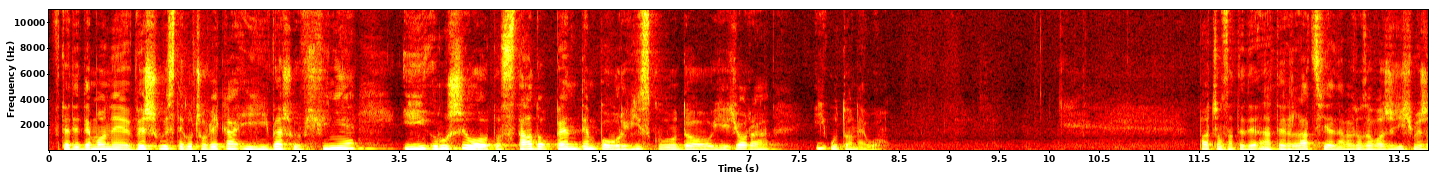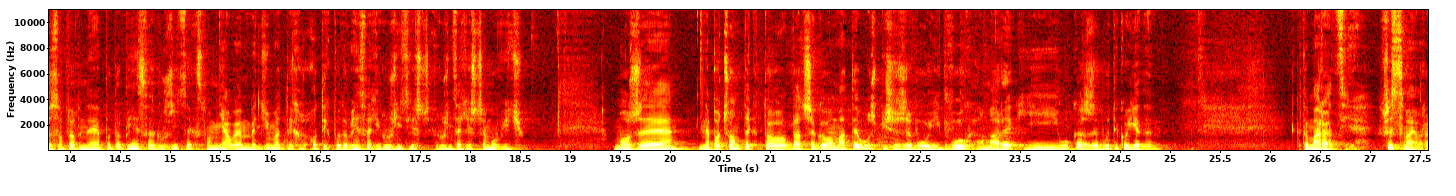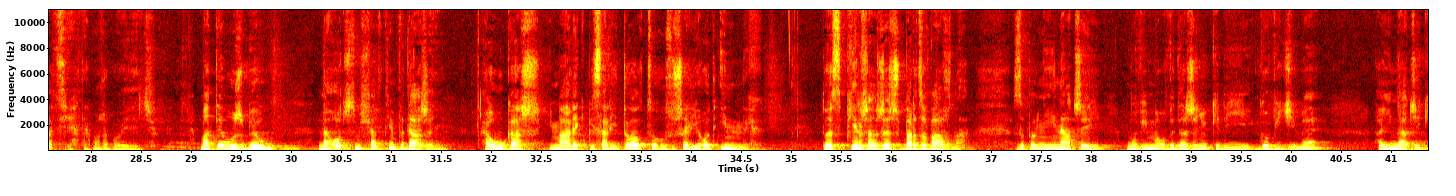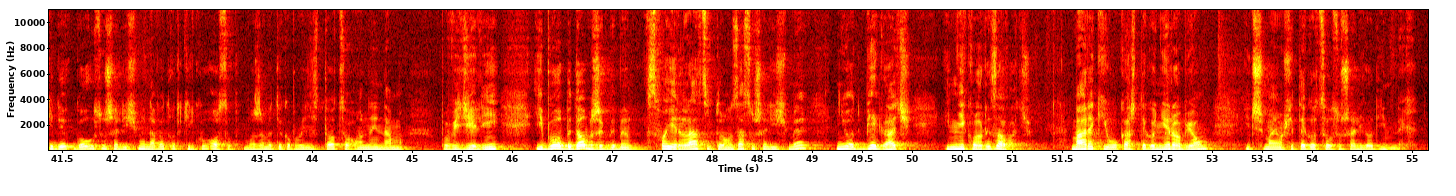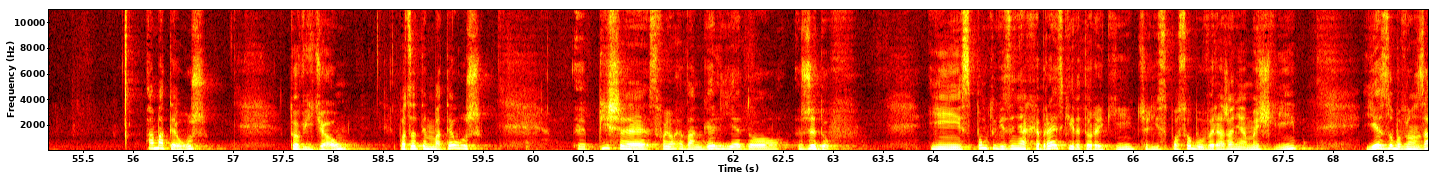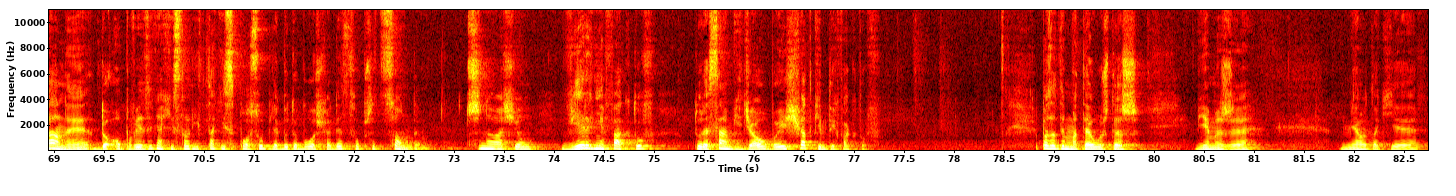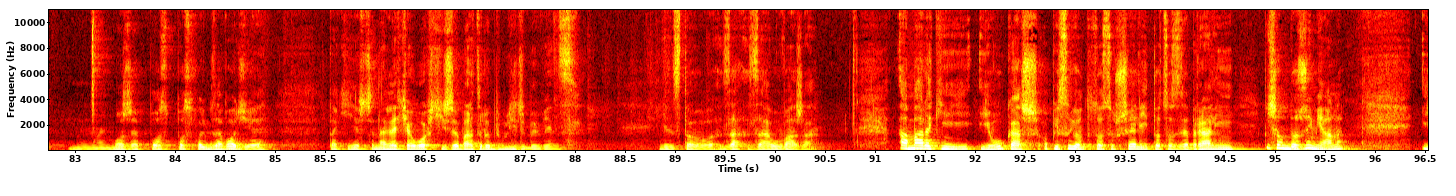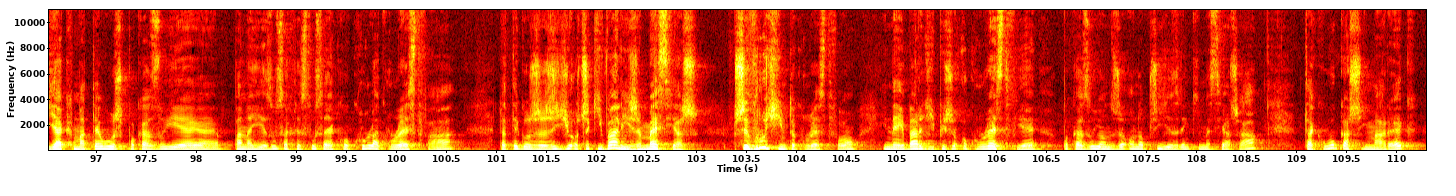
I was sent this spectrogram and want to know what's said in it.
Wtedy demony wyszły z tego człowieka i weszły w świnie i ruszyło to stado pędem po urwisku do jeziora i utonęło. Patrząc na te, na te relacje, na pewno zauważyliśmy, że są pewne podobieństwa, różnice, jak wspomniałem. Będziemy o tych, o tych podobieństwach i różnic różnicach jeszcze mówić. Może na początek to, dlaczego Mateusz pisze, że było ich dwóch, a Marek i Łukasz, że był tylko jeden. Kto ma rację? Wszyscy mają rację, tak można powiedzieć. Mateusz był naocznym świadkiem wydarzeń, a Łukasz i Marek pisali to, co usłyszeli od innych. To jest pierwsza rzecz bardzo ważna. Zupełnie inaczej mówimy o wydarzeniu, kiedy go widzimy, a inaczej, kiedy go usłyszeliśmy nawet od kilku osób. Możemy tylko powiedzieć to, co oni nam powiedzieli i byłoby dobrze, gdyby w swojej relacji, którą zasłyszeliśmy, nie odbiegać i nie koloryzować. Marek i Łukasz tego nie robią i trzymają się tego, co usłyszeli od innych. A Mateusz to widział. Poza tym Mateusz y, pisze swoją Ewangelię do Żydów. I z punktu widzenia hebrajskiej retoryki, czyli sposobu wyrażania myśli, jest zobowiązany do opowiedzenia historii w taki sposób, jakby to było świadectwo przed sądem. Trzyma się wiernie faktów, które sam widział, bo jest świadkiem tych faktów. Poza tym Mateusz też wiemy, że miał takie, mm, może po, po swoim zawodzie, takie jeszcze naleciałości, że bardzo lubił liczby, więc, więc to za, zauważa. A Marek i, i Łukasz opisują to, co słyszeli, to, co zebrali. Piszą do Rzymian, jak Mateusz pokazuje Pana Jezusa Chrystusa jako króla królestwa, dlatego że Żydzi oczekiwali, że Mesjasz przywróci im to królestwo i najbardziej pisze o królestwie, pokazując, że ono przyjdzie z ręki Mesjasza, tak Łukasz i Marek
